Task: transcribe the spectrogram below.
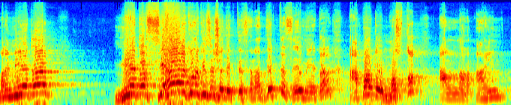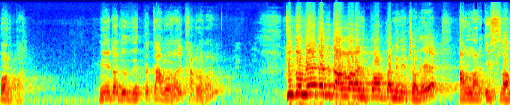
মানে মেয়েটার মেয়েটার চেহারার কোনো কিছু সে দেখতেছে না। দেখতেছে মেয়েটার আপাত মস্তক, আল্লাহর আইন পর্দা। মেয়েটা যদি দেখতে কালো হয়, খাটো হয় কিন্তু মেয়েটা যদি আল্লাহর আইন পর্দা মেনে চলে, আল্লাহর ইসলাম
